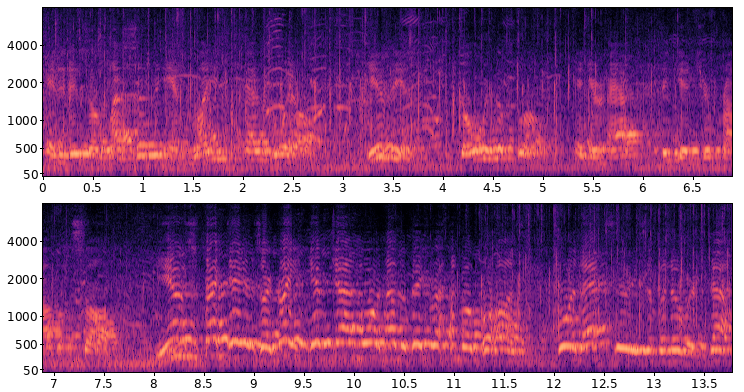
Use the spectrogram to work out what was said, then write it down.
And it is a lesson in life as well. Give in, go with the flow, and you're apt to get your problem solved. You spectators are great. Give John Mohr another big round of applause for that series of maneuvers. Now,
